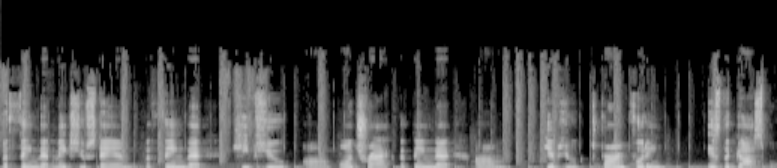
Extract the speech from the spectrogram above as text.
the thing that makes you stand, the thing that keeps you um, on track, the thing that um, gives you firm footing, is the gospel.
